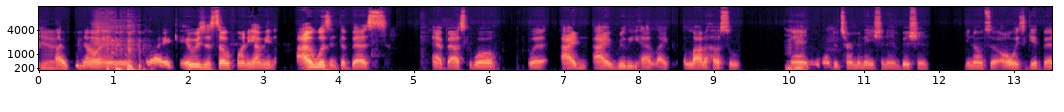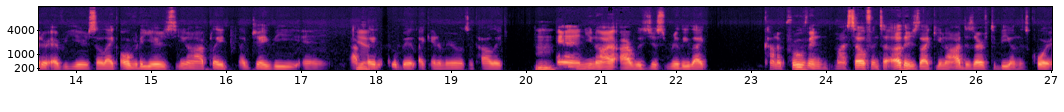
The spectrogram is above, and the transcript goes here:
yeah like you know and like it was just so funny I mean I wasn't the best at basketball but I I really had like a lot of hustle mm. and you know determination and ambition you know to always get better every year so like over the years you know I played like JV and I yeah. played a little bit like intramurals in college, mm-hmm. and you know, I, I was just really like kind of proving myself and to others like you know I deserve to be on this court.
